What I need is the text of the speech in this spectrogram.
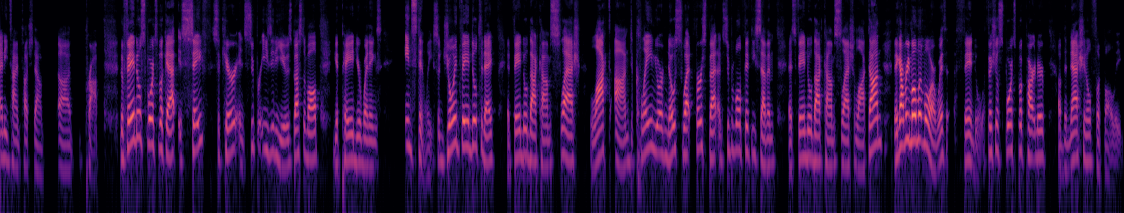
anytime touchdown uh, prop. The FanDuel Sportsbook app is safe, secure, and super easy to use. Best of all, you get paid your winnings instantly. So join FanDuel today at fanduel.com slash locked on to claim your no sweat first bet on Super Bowl 57 as fanduel.com slash locked on. Make every moment more with FanDuel, official sportsbook partner of the National Football League.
